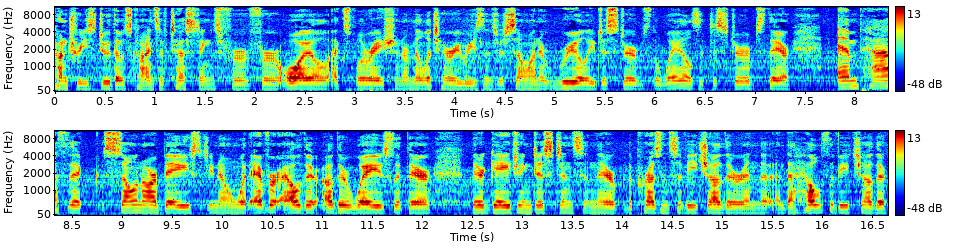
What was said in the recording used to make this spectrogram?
countries do those kinds of testings for, for oil exploration or military reasons or so on, it really disturbs the whales. It disturbs their empathic, sonar based, you know, whatever other other ways that they're they're gauging distance and their the presence of each other and the and the health of each other.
